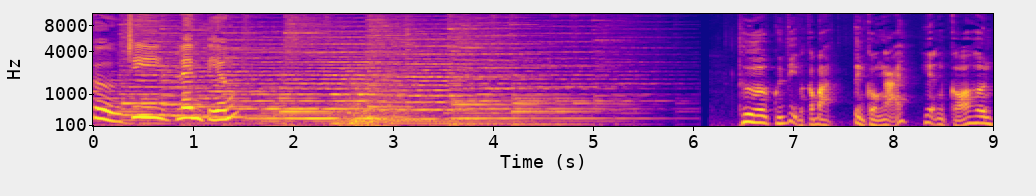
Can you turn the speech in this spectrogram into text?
Cử tri lên tiếng Thưa quý vị và các bạn, tỉnh Quảng Ngãi hiện có hơn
